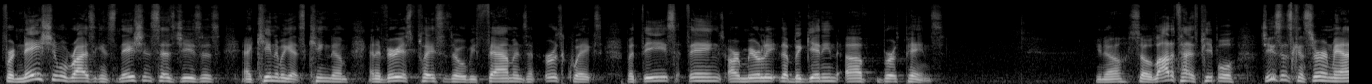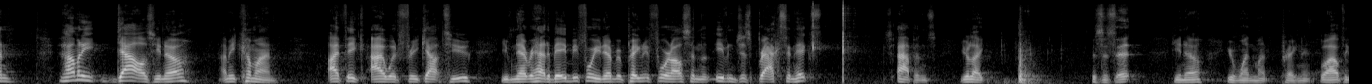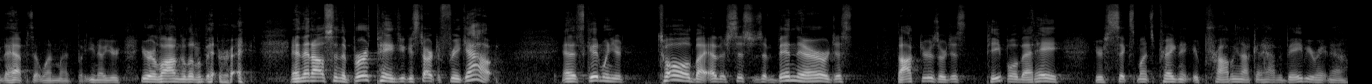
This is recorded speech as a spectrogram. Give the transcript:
For nation will rise against nation, says Jesus, and kingdom against kingdom, and in various places there will be famines and earthquakes, but these things are merely the beginning of birth pains. You know, so a lot of times people, Jesus is concerned, man. How many gals, you know? I mean, come on. I think I would freak out too. You've never had a baby before, you've never been pregnant before, and all of a sudden, even just Braxton Hicks happens. You're like, is this it? You know, you're one month pregnant. Well, I don't think that happens at one month, but you know, you're, you're along a little bit, right? And then all of a sudden, the birth pains, you can start to freak out. And it's good when you're told by other sisters that have been there, or just doctors, or just people that, hey, you're six months pregnant, you're probably not going to have a baby right now.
